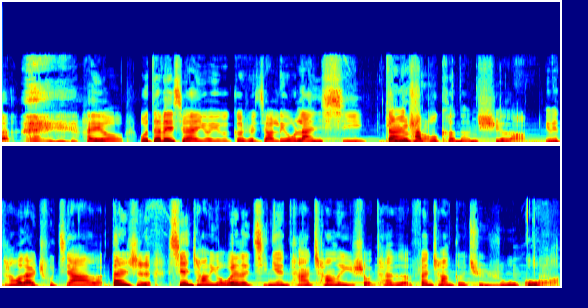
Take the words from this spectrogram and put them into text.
还有，我特别喜欢有一个歌手叫刘兰熙，当然他不可能去了，因为他后来出家了。但是现场有为了纪念他，唱了一首他的翻唱歌曲《如果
